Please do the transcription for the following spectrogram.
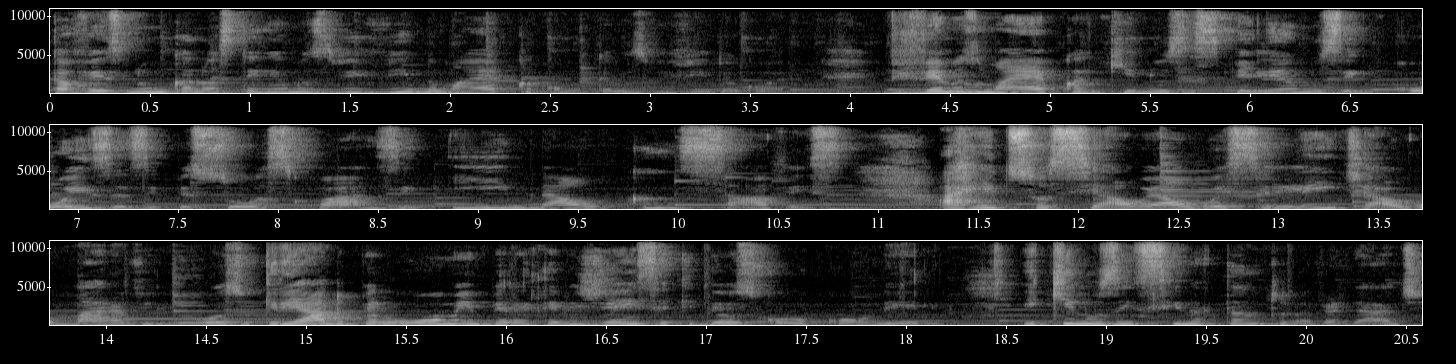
Talvez nunca nós tenhamos vivido uma época como temos vivido agora. Vivemos uma época em que nos espelhamos em coisas e pessoas quase inalcançáveis. A rede social é algo excelente, é algo maravilhoso, criado pelo homem pela inteligência que Deus colocou nele e que nos ensina tanto, na é verdade.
